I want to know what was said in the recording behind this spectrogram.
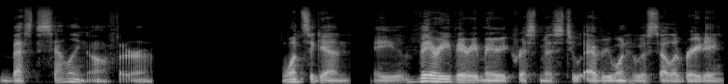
Best selling author. Once again, a very, very Merry Christmas to everyone who is celebrating.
